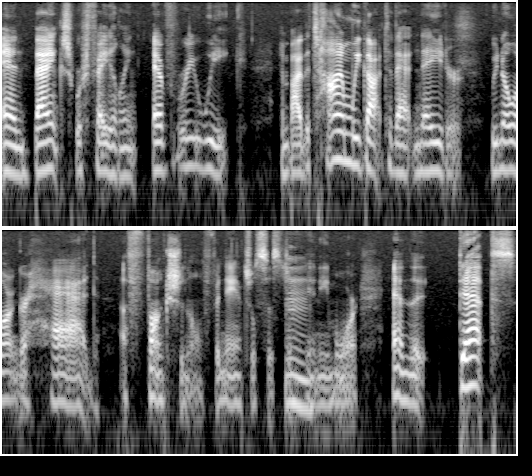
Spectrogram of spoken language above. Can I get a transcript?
And banks were failing every week. And by the time we got to that nadir, we no longer had a functional financial system mm. anymore. And the depths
